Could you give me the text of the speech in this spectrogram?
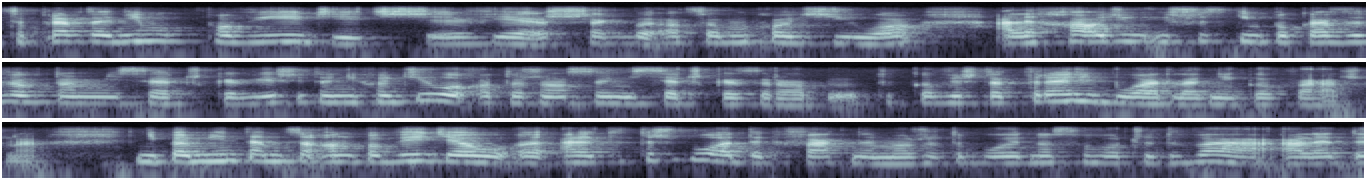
Co prawda nie mógł powiedzieć, wiesz, jakby o co mu chodziło, ale chodził i wszystkim pokazywał tą miseczkę, wiesz, i to nie chodziło o to, że on sobie miseczkę zrobił, tylko wiesz, ta treść była dla niego ważna. Nie pamiętam, co on powiedział, e, ale to też było adekwatne, może to było jedno słowo czy dwa, ale to,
